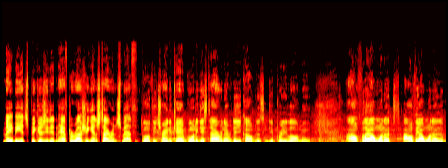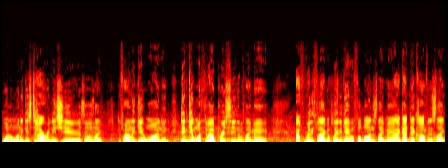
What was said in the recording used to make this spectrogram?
Maybe it's because he didn't have to rush against Tyron Smith. Going through training camp, going against Tyron every day, your confidence can get pretty low. I mean, I don't feel like I want to. I don't think I want a one-on-one against Tyron this year. So it's like to finally get one, and didn't get one throughout preseason. It was like, man, I really feel like I can play the game of football, and it's like, man, I got that confidence. Like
